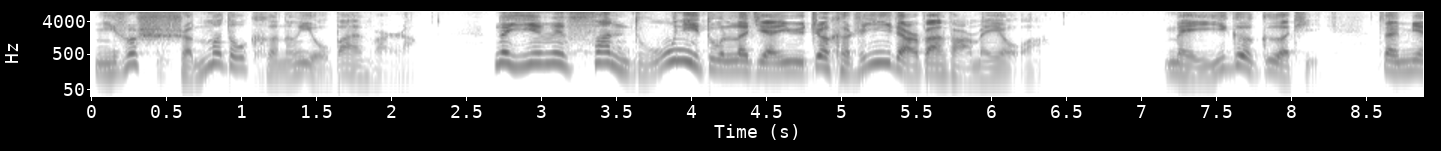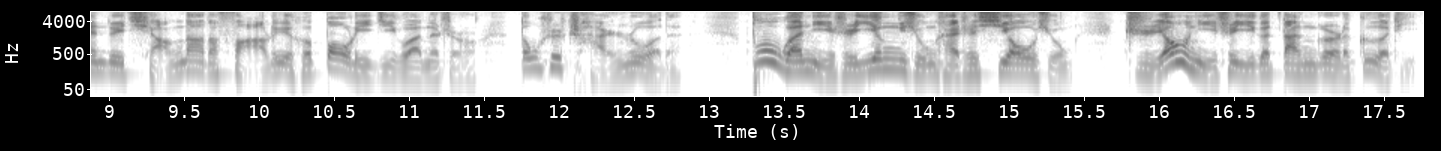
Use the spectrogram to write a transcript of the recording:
你说什么都可能有办法啊？那因为贩毒你蹲了监狱，这可是一点办法没有啊！每一个个体在面对强大的法律和暴力机关的时候，都是孱弱的。不管你是英雄还是枭雄，只要你是一个单个的个体，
